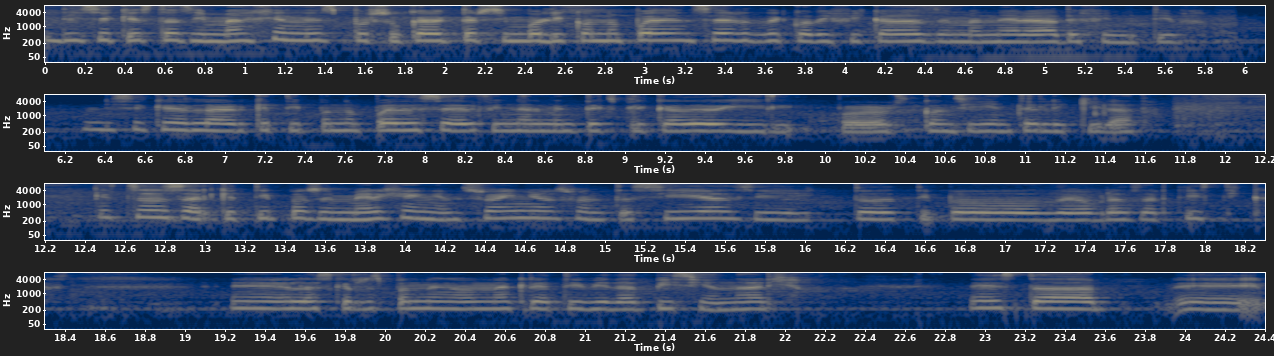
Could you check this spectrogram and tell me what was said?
Dice que estas imágenes, por su carácter simbólico, no pueden ser decodificadas de manera definitiva. Dice que el arquetipo no puede ser finalmente explicado y por consiguiente liquidado. Estos arquetipos emergen en sueños, fantasías y todo tipo de obras artísticas, eh, las que responden a una creatividad visionaria. Esta, eh,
